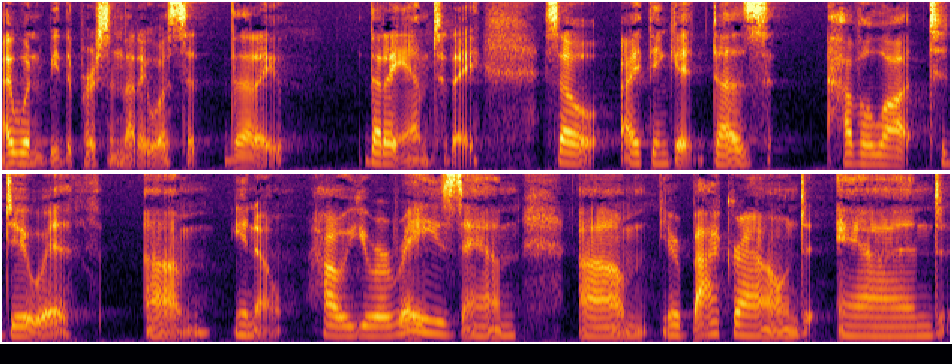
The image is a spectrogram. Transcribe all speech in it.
I wouldn't be the person that I was to, that I that I am today. So I think it does have a lot to do with um, you know how you were raised and um, your background and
